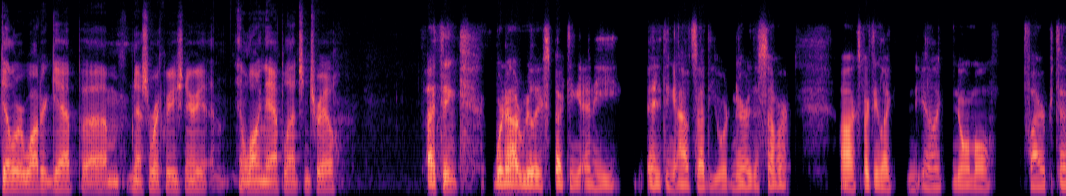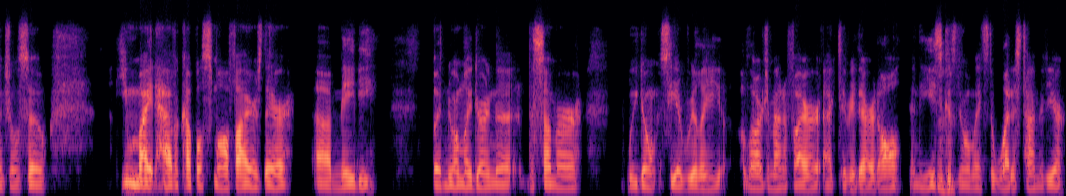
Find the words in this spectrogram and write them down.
Delaware Water Gap um, National Recreation Area, and along the Appalachian Trail? I think we're not really expecting any anything outside the ordinary this summer. Uh, expecting like you know like normal fire potential. So you might have a couple small fires there, uh, maybe, but normally during the the summer we don't see a really a large amount of fire activity there at all in the east because mm-hmm. normally it's the wettest time of year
